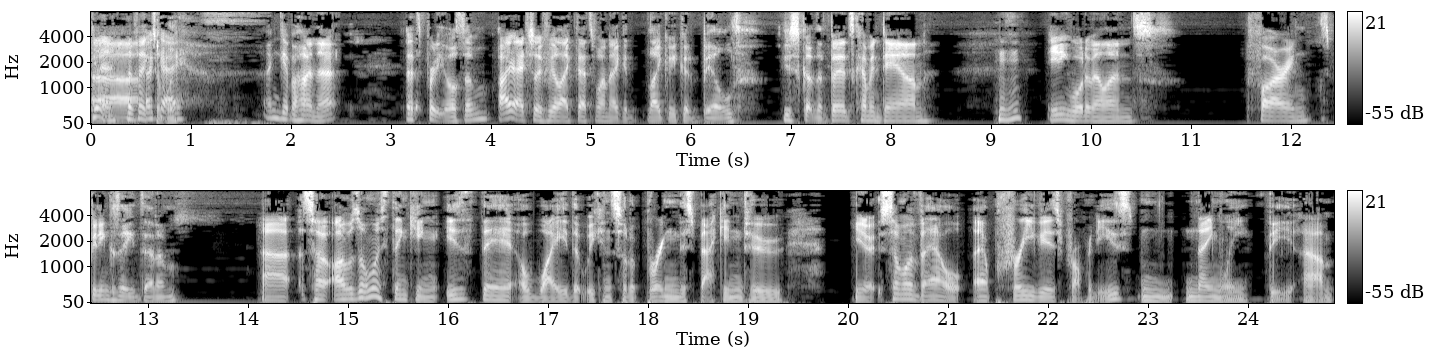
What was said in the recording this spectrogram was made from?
Yeah, Uh, effectively. Okay. I can get behind that. That's pretty awesome. I actually feel like that's one I could like we could build. You just got the birds coming down. Mhm. eating watermelons, firing, spitting seeds at them. Uh, so I was almost thinking, is there a way that we can sort of bring this back into, you know, some of our our previous properties, n- namely the um,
